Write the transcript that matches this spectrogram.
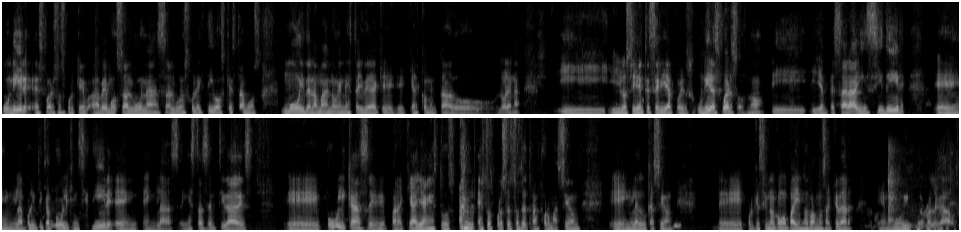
unir esfuerzos, porque habemos algunas, algunos colectivos que estamos muy de la mano en esta idea que, que, has comentado, Lorena, y, y, lo siguiente sería pues unir esfuerzos, ¿no? Y, y, empezar a incidir en la política pública, incidir en, en, las, en estas entidades eh, públicas eh, para que hayan estos, estos procesos de transformación en la educación, eh, porque si no como país nos vamos a quedar muy, muy relegados.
